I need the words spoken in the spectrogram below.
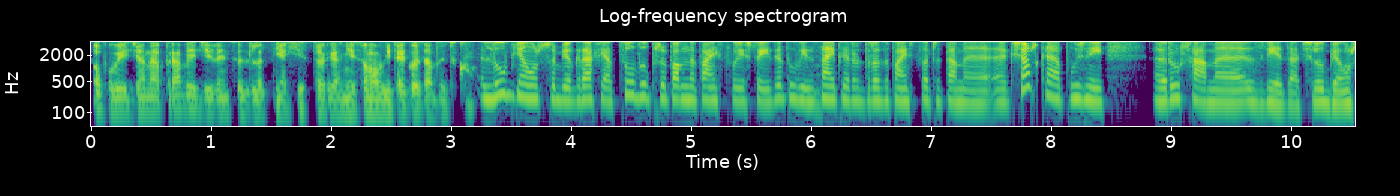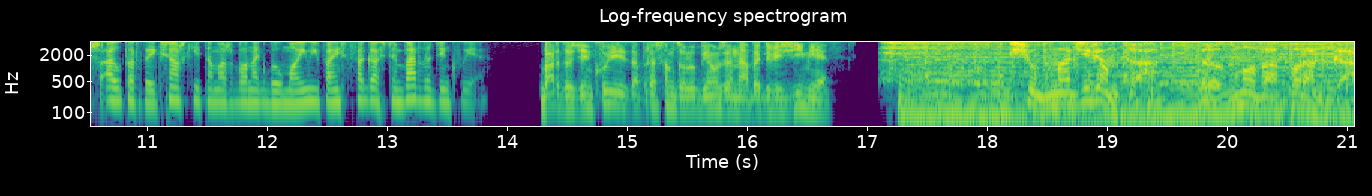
opowiedziana prawie 900-letnia historia niesamowitego zabytku. Lubią biografia cud cudu. Przypomnę Państwu jeszcze i tytuł, więc najpierw, drodzy Państwo, czytamy e, książkę, a później ruszamy zwiedzać. Lubiąż autor tej książki, Tomasz Bonek, był moim i Państwa gościem. Bardzo dziękuję. Bardzo dziękuję i zapraszam do Lubiąża nawet w zimie. Siódma dziewiąta. Rozmowa poranka.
